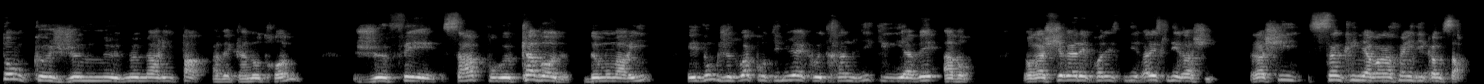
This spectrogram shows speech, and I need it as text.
tant que je ne me marie pas avec un autre homme, je fais ça pour le cavode de mon mari et donc je dois continuer avec le train de vie qu'il y avait avant. Donc Rachid, regardez, ce qu'il dit Rachid. Rachid s'incline avant la fin, il dit comme ça.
